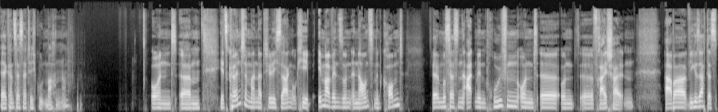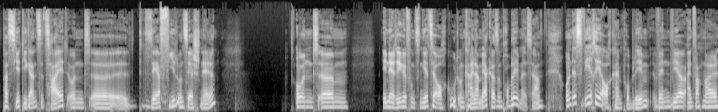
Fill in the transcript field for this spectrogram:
äh, kannst du das natürlich gut machen. Ne? Und ähm, jetzt könnte man natürlich sagen, okay, immer wenn so ein Announcement kommt, äh, muss das ein Admin prüfen und, äh, und äh, freischalten. Aber wie gesagt, das passiert die ganze Zeit und äh, sehr viel und sehr schnell. Und ähm, in der Regel funktioniert es ja auch gut und keiner merkt, dass ein Problem ist, ja. Und es wäre ja auch kein Problem, wenn wir einfach mal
